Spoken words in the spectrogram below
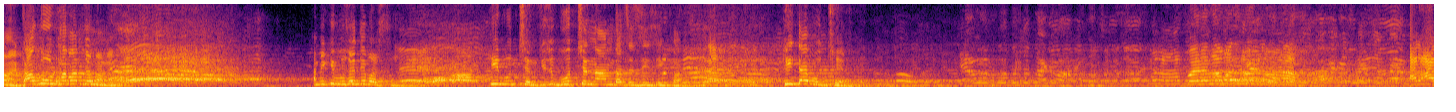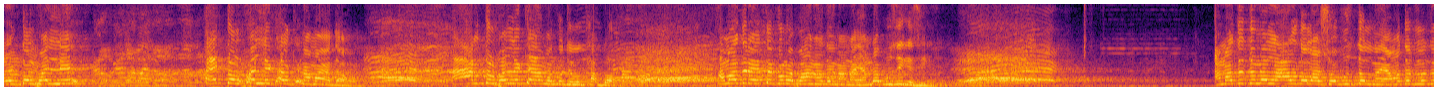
নয়, কাউকে উঠাবার জন্য নয়। আমি কি বুঝাইতে পারছি? কি বুঝছেন? কিছু বুঝছেন না আন্দাজে, জি জি কর কি তা বুঝছেন? আর আরেক দল ফাইললে? একদল ফাইললে কালকে নামায় দাও। আর দল ফাইললে কে আমার পর্যন্ত থাকো। আমাদের এতে কোনো বানা দেনা নাই, আমরা বুঝে গেছি। আমাদের জন্য লাল দল আর সবুজ দল নাই আমাদের জন্য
